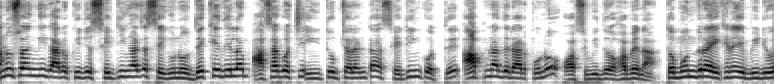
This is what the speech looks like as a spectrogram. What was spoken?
আনুষঙ্গিক আরও কিছু সেটিং আছে, সেগুলো দেখে দিলাম। আশা করছি ইউটিউব চ্যানেলটা সেটিং করতে আপনাদের আর কোনো অসুবিধা হবে না। তো বন্ধুরা, এখানে এই ভিডিও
